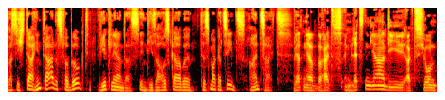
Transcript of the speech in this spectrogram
Was sich dahinter alles verbirgt, wir klären das in dieser Ausgabe des Magazins Rheinzeit. Wir hatten ja bereits im letzten Jahr die Aktion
